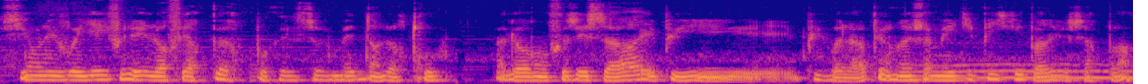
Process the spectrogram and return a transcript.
si on les voyait, il fallait leur faire peur pour qu'elles se mettent dans leur trou. Alors on faisait ça et puis, puis voilà, puis on n'a jamais été piqué par les serpents.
